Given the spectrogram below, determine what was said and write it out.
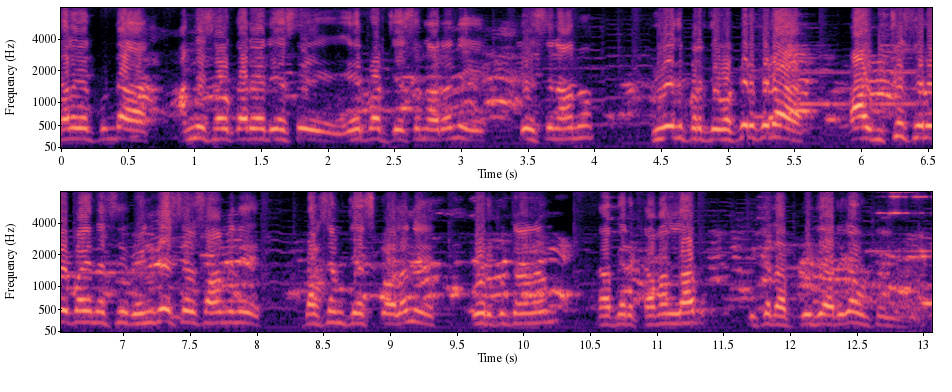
కలగకుండా అన్ని సౌకర్యాలు చేస్తూ ఏర్పాటు చేస్తున్నారని చేస్తున్నాను. ఈరోజు ప్రతి ఒక్కరు కూడా ఆ విష్ణు స్వరూపమైన శ్రీ వెంకటేశ్వర స్వామిని దర్శనం చేసుకోవాలని కోరుకుంటున్నాను. నా పేరు కమల్ ఇక్కడ పూజారిగా ఉంటున్నాను.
